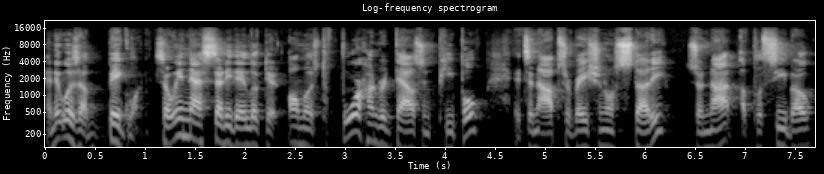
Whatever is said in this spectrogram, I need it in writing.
and it was a big one. So, in that study, they looked at almost 400,000 people. It's an observational study, so not a placebo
